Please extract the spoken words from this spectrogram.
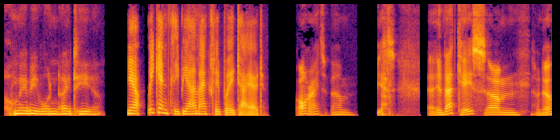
Oh, maybe one night here. Yeah, we can sleep here. I'm actually pretty tired. All right. Um, yes. Uh, In that case, um, I don't know.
